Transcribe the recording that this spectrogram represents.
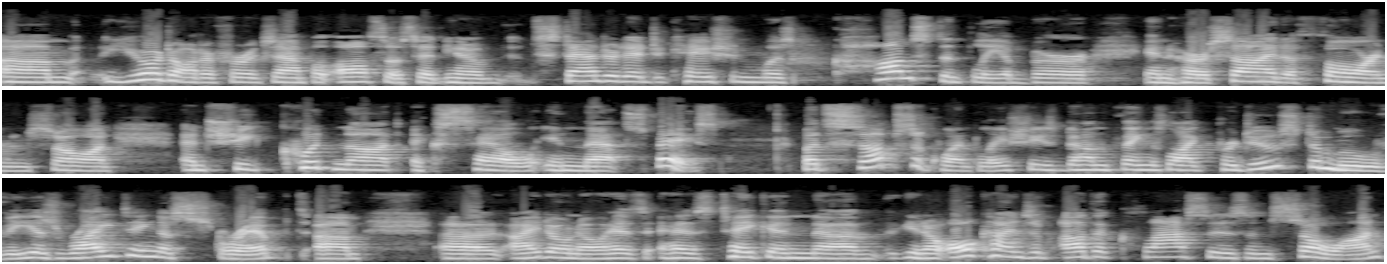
Um, your daughter, for example, also said, you know, standard education was constantly a burr in her side, a thorn, and so on, and she could not excel in that space. But subsequently, she's done things like produced a movie, is writing a script. Um, uh, I don't know, has has taken uh, you know all kinds of other classes and so on,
